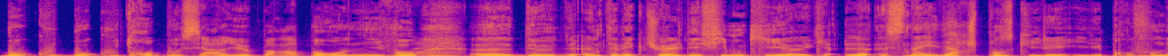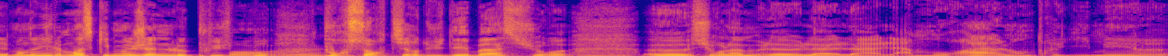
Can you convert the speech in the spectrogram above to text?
beaucoup, beaucoup trop au sérieux par rapport au niveau euh, de, de- intellectuel des films. Qui, euh, qui- le- Snyder, je pense qu'il est, il est profondément débile. Moi, ce qui me gêne le plus Bon, pour, ouais. pour sortir du débat sur, euh, sur la, la, la- la morale, entre guillemets, euh,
